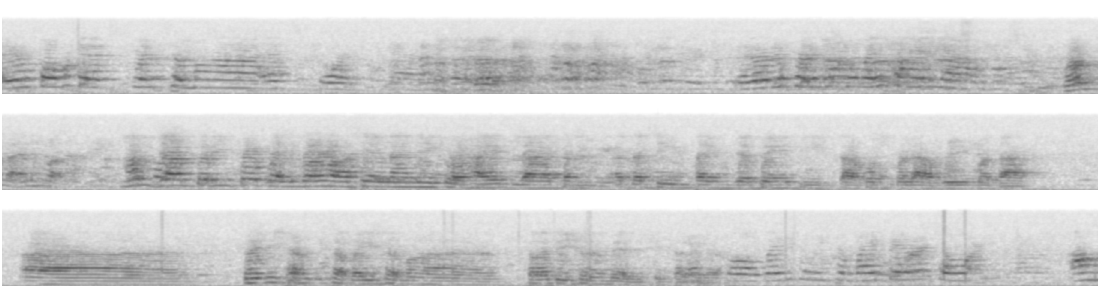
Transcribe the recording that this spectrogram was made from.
ayun po ako sa expert sa mga export. Pero refer ko po kayo sa kanya. Ma'am, ano ba? Yung jumper rin po, halimbawa kasi ang nanay ko, high blood, at, at the same time diabetes, tapos malabo yung mata. Ah, pwede siyang isabay sa mga traditional medicine Yes talaga. po, pwede pong isabay, pero po, ang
